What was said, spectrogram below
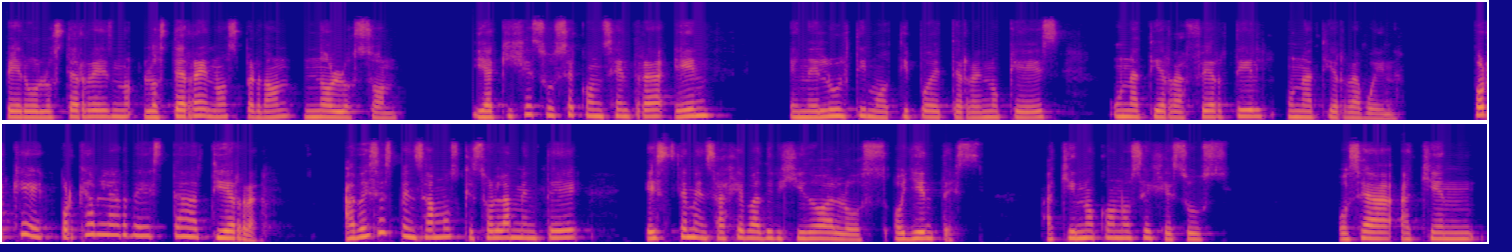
pero los, terrenos, los terrenos perdón, no lo son. Y aquí Jesús se concentra en, en el último tipo de terreno que es una tierra fértil, una tierra buena. ¿Por qué? ¿Por qué hablar de esta tierra? A veces pensamos que solamente este mensaje va dirigido a los oyentes, a quien no conoce Jesús, o sea, a quien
